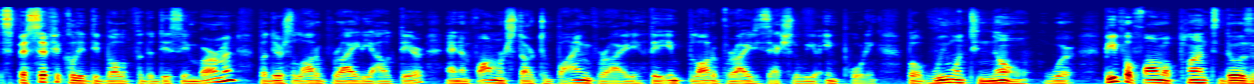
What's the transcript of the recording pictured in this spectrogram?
specifically developed for the this environment, but there's a lot of variety out there, and then farmers start to buying variety. They imp- a lot of varieties actually we are importing, but we want to know where before farmer plant those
